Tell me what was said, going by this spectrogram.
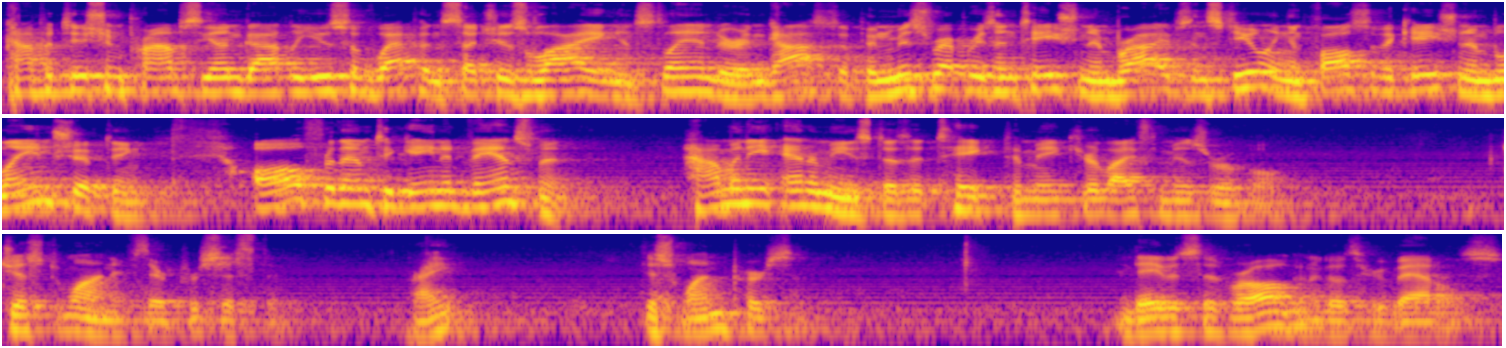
Competition prompts the ungodly use of weapons such as lying and slander and gossip and misrepresentation and bribes and stealing and falsification and blame shifting, all for them to gain advancement. How many enemies does it take to make your life miserable? Just one if they're persistent, right? Just one person. And David says we're all going to go through battles.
